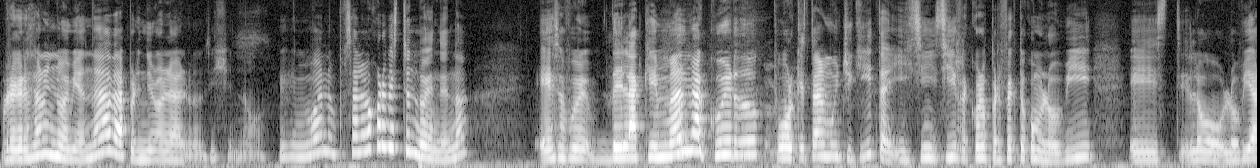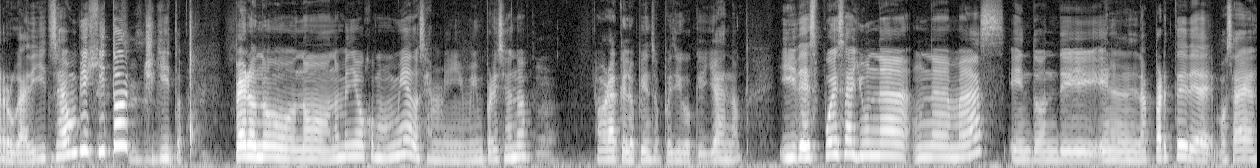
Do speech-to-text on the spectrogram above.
Regresaron y no había nada, prendieron la luz. Dije, no. Dije, bueno, pues a lo mejor viste un duende, ¿no? Esa fue de la que más me acuerdo porque estaba muy chiquita y sí, sí, recuerdo perfecto cómo lo vi, este, lo, lo vi arrugadito, o sea, un viejito chiquito, pero no, no, no me dio como miedo, o sea, me, me impresionó. Ahora que lo pienso, pues digo que ya, ¿no? Y después hay una, una más en donde en la parte de, o sea,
